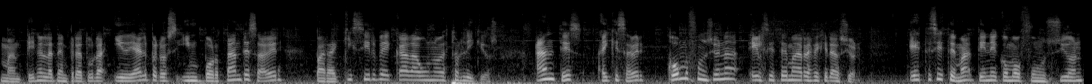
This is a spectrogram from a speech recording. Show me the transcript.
mantienen la temperatura ideal, pero es importante saber para qué sirve cada uno de estos líquidos. Antes hay que saber cómo funciona el sistema de refrigeración. Este sistema tiene como función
